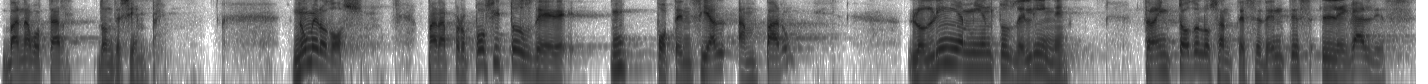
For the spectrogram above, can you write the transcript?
van a votar donde siempre. Número dos, para propósitos de un potencial amparo, los lineamientos del INE traen todos los antecedentes legales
